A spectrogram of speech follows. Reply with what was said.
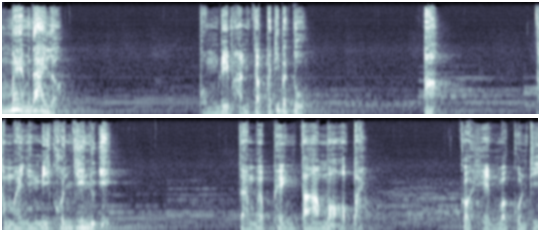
ำแม่ไม่ได้เหรอ ผมรีบหันกลับไปที่ประตู อ้าวทำไมยังมีคนยืนอยู่อีก แต่เมื่อเพ่งตามองออกไป ก็เห็นว่าคนที่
